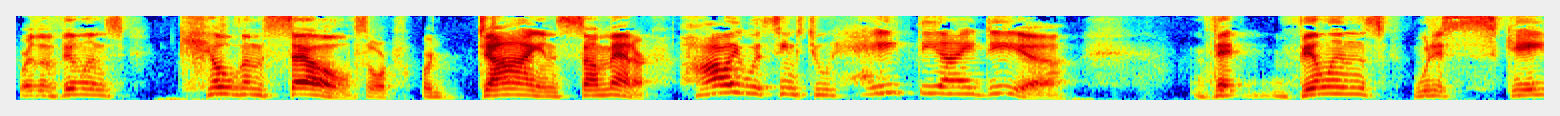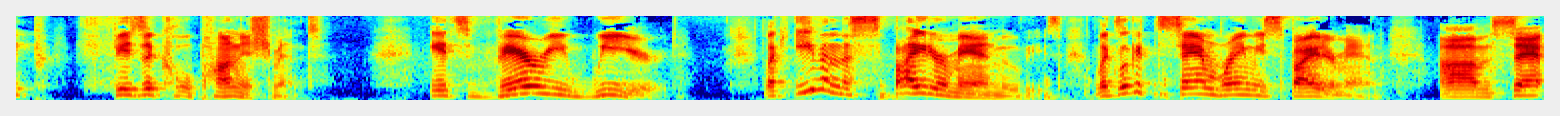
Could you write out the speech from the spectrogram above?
where the villains kill themselves or, or die in some manner. Hollywood seems to hate the idea that villains would escape physical punishment. It's very weird. Like even the Spider-Man movies. Like look at Sam Raimi's Spider-Man. Um, Sam,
